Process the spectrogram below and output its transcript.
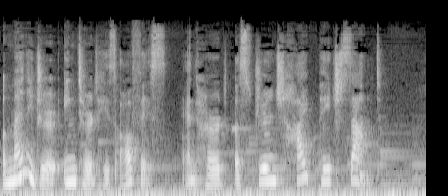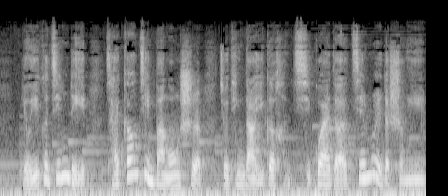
A manager entered his office and heard a strange high-pitched sound. 有一个经理才刚进办公室，就听到一个很奇怪的尖锐的声音。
